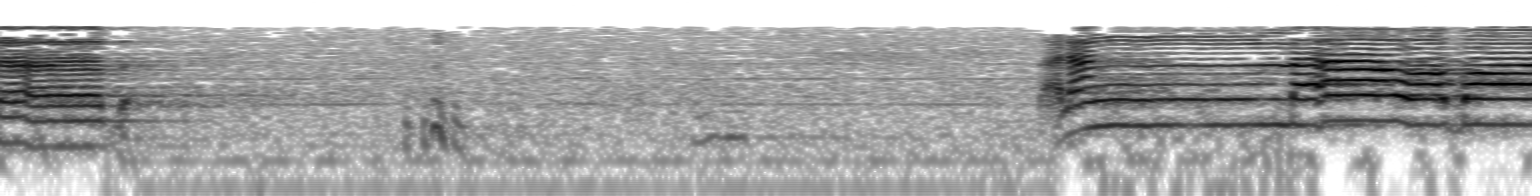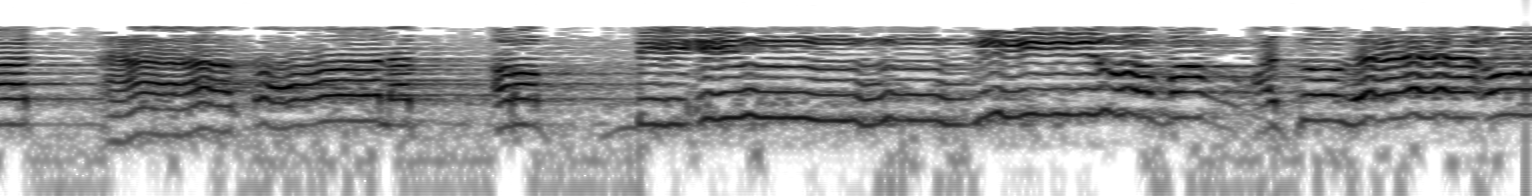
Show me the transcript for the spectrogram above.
الكتاب فلما وضعتها قالت رب إني وضعتها أنثى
